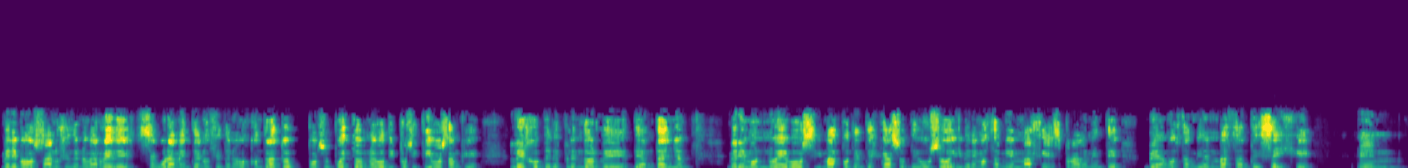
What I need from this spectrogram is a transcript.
Veremos anuncios de nuevas redes, seguramente anuncios de nuevos contratos, por supuesto nuevos dispositivos, aunque lejos del esplendor de, antaño. Veremos nuevos y más potentes casos de uso y veremos también más Gs. Probablemente veamos también bastante 6G en,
